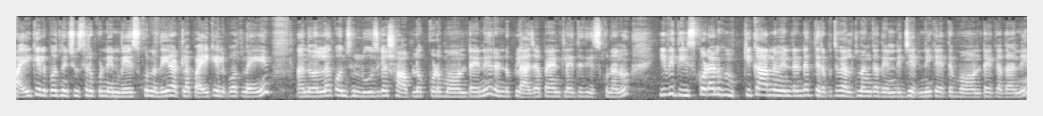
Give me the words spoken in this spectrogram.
పైకి వెళ్ళిపోతున్నాయి. చూసారు ఇప్పుడు నేను వేసుకున్నది అట్లా పైకి వెళ్ళిపోతున్నాయి. అందువల్ల కొంచెం లూజ్గా షాప్లోకి కూడా బాగుంటాయని రెండు ప్లాజా ప్యాంట్లు అయితే తీసుకున్నాను. ఇవి తీసుకోవడానికి ముఖ్య కారణం ఏంటంటే తిరుపతి వెళ్తున్నాం కదండి. జర్నీకి అయితే బాగుంటాయి కదా అని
